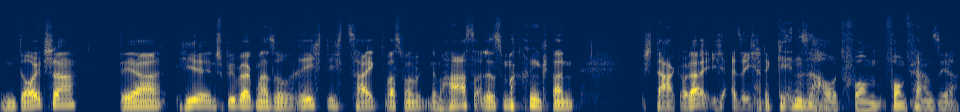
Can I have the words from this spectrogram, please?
Ein Deutscher, der hier in Spielberg mal so richtig zeigt, was man mit einem Haas alles machen kann. Stark, oder? Ich, also ich hatte Gänsehaut vom, vom Fernseher.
